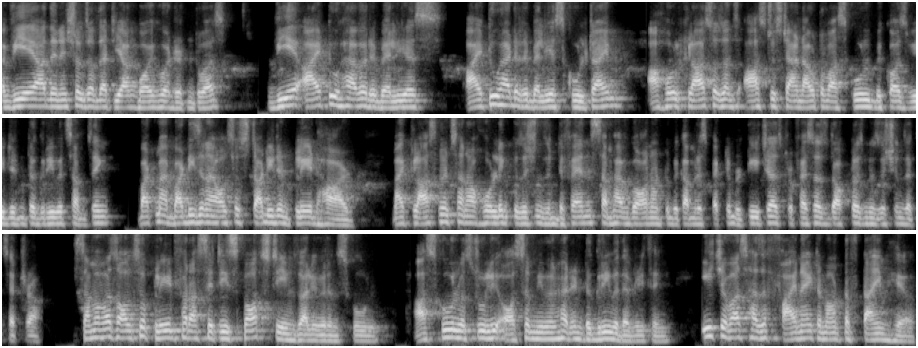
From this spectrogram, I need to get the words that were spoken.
VA are the initials of that young boy who had written to us. VA, I too have a rebellious, I too had a rebellious school time. Our whole class was asked to stand out of our school because we didn't agree with something. But my buddies and I also studied and played hard. My classmates are now holding positions in defense. Some have gone on to become respectable teachers, professors, doctors, musicians, etc. Some of us also played for our city sports teams while we were in school. Our school was truly awesome, even if I didn't agree with everything. Each of us has a finite amount of time here.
